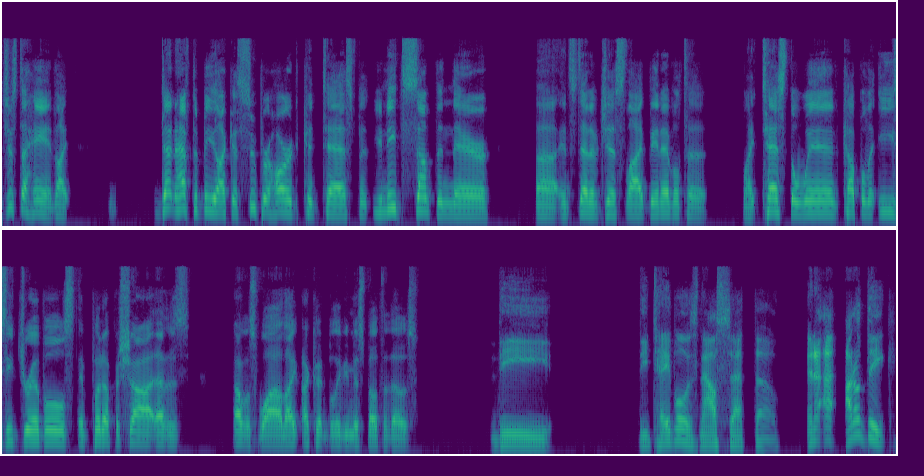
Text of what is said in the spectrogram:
just a hand, like doesn't have to be like a super hard contest, but you need something there uh, instead of just like being able to like test the wind, couple of easy dribbles and put up a shot. That was that was wild. I, I couldn't believe he missed both of those. The the table is now set though. And I, I don't think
